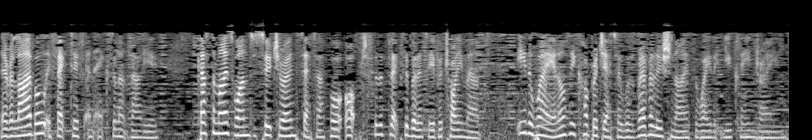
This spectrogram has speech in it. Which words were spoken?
They're reliable, effective and excellent value. Customise one to suit your own setup or opt for the flexibility of a trolley mount. Either way, an Aussie Cobra Jetter will revolutionise the way that you clean drains.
